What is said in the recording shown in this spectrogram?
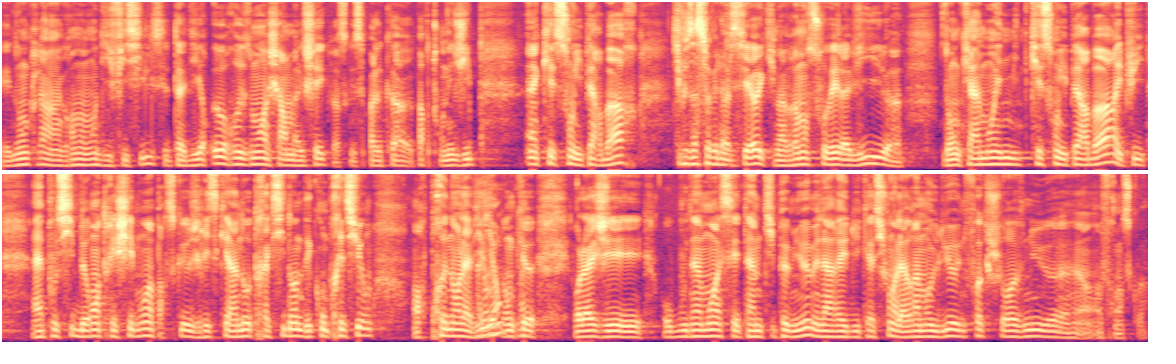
Et donc là, un grand moment difficile, c'est-à-dire heureusement à Sharm el-Sheikh, parce que c'est pas le cas partout en Égypte, un caisson hyperbar. Qui vous a sauvé la Bah, vie. C'est qui m'a vraiment sauvé la vie. euh, Donc un mois et demi de caisson hyperbar et puis impossible de rentrer chez moi parce que je risquais un autre accident de décompression en reprenant l'avion. Avion, Donc ouais. euh, voilà, j'ai au bout d'un mois c'était un petit peu mieux, mais la rééducation elle a vraiment eu lieu une fois que je suis revenu euh, en France quoi.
